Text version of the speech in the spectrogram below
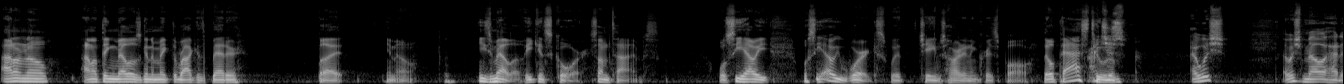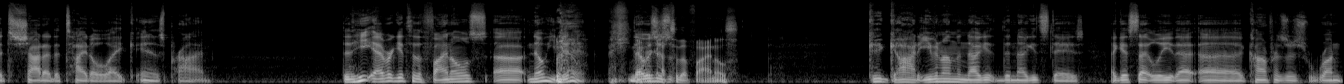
I don't know. I don't think Melo's going to make the Rockets better, but you know, he's Melo. He can score sometimes. We'll see how he we'll see how he works with James Harden and Chris Paul. They'll pass to I just, him. I wish, I wish Melo had a shot at a title like in his prime. Did he ever get to the finals? Uh, no, he didn't. He that never was just to the finals. Good God! Even on the Nugget, the Nuggets days, I guess that league, that uh, conference was run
